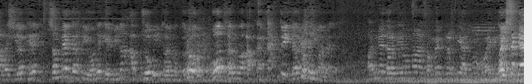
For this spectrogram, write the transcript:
आवश्यक है सम्यक दृष्टि होने के बिना आप जो भी धर्म करो वो धर्म आपका तात्विक धर्म नहीं माना जाए અન્ય ધર્મીઓમાં સમ્યક દ્રષ્ટિ આત્મા હોય કે હોઈ શકે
